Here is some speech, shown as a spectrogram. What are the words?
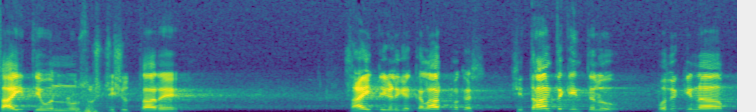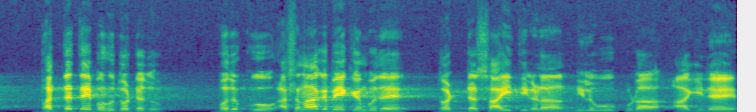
ಸಾಹಿತ್ಯವನ್ನು ಸೃಷ್ಟಿಸುತ್ತಾರೆ. ಸಾಹಿತಿಗಳಿಗೆ ಕಲಾತ್ಮಕ ಸಿದ್ಧಾಂತಕ್ಕಿಂತಲೂ ಬದುಕಿನ ಬದ್ಧತೆ ಬಹು ದೊಡ್ಡದು. ಬದುಕು ಹಸನಾಗಬೇಕೆಂಬುದೇ ದೊಡ್ಡ ಸಾಹಿತಿಗಳ ನಿಲುವು ಕೂಡ ಆಗಿದೆ.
